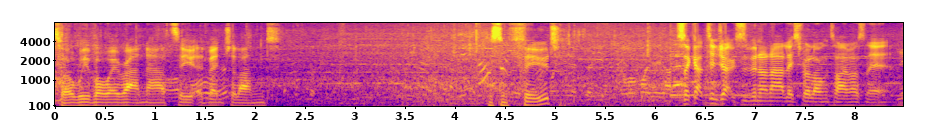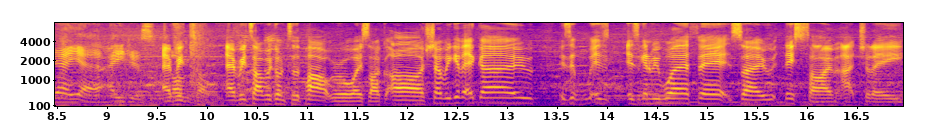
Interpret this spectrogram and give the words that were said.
So I'll weave our way around now to Adventureland for some food. So Captain Jack's has been on our list for a long time, hasn't it? Yeah, yeah, ages. Every time. every time we come to the park, we're always like, "Oh, shall we give it a go? Is it is, is it going to be worth it?" So this time, actually,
